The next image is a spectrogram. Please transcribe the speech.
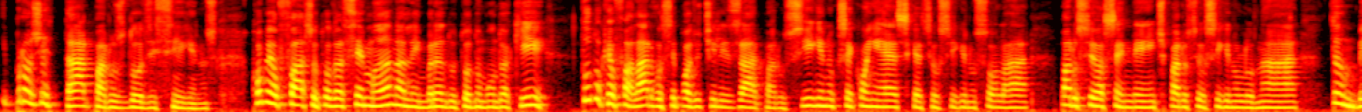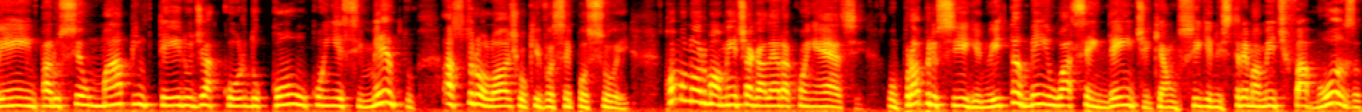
e projetar para os 12 signos. Como eu faço toda semana, lembrando todo mundo aqui, tudo que eu falar você pode utilizar para o signo que você conhece, que é seu signo solar, para o seu ascendente, para o seu signo lunar, também para o seu mapa inteiro de acordo com o conhecimento astrológico que você possui. Como normalmente a galera conhece o próprio signo e também o ascendente, que é um signo extremamente famoso,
